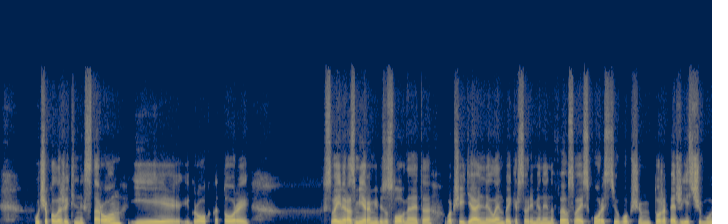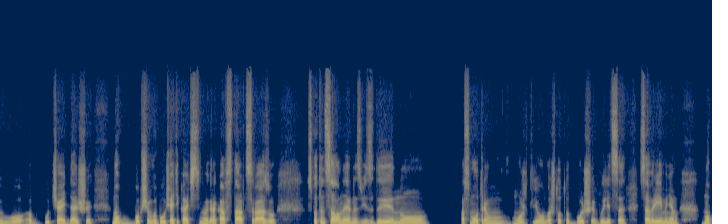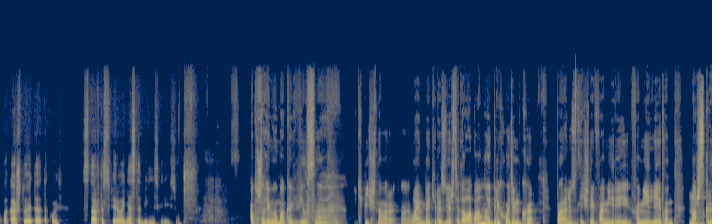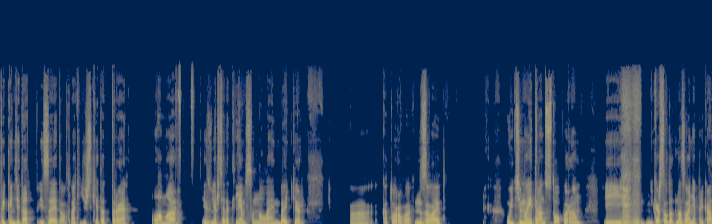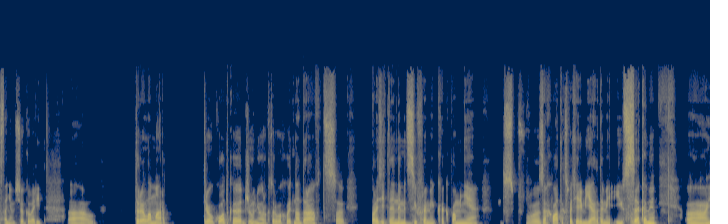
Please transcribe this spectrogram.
куча положительных сторон и игрок, который своими размерами, безусловно, это вообще идеальный лайнбекер современной НФЛ, своей скоростью. В общем, тоже, опять же, есть чему его обучать дальше. Ну, в общем, вы получаете качественного игрока в старт сразу, с потенциалом, наверное, звезды, но посмотрим, может ли он во что-то большее вылиться со временем. Ну, пока что это такой стартер с первого дня стабильный, скорее всего. Обсуждали мы Мака Вилсона типичного лайнбекера из университета Алабама и переходим к парню с отличной фамилией. Фамилии это наш скрытый кандидат из-за этого автоматически. Это Тре Ламар из университета Клемсона, лайнбекер, а, которого называют ультимейт ранстоппером. И мне кажется, вот это название прекрасно о нем все говорит. А, Тре Ламар трехгодка, джуниор, который выходит на драфт с поразительными цифрами, как по мне, в захватах с потерями ярдами и с секами. А,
